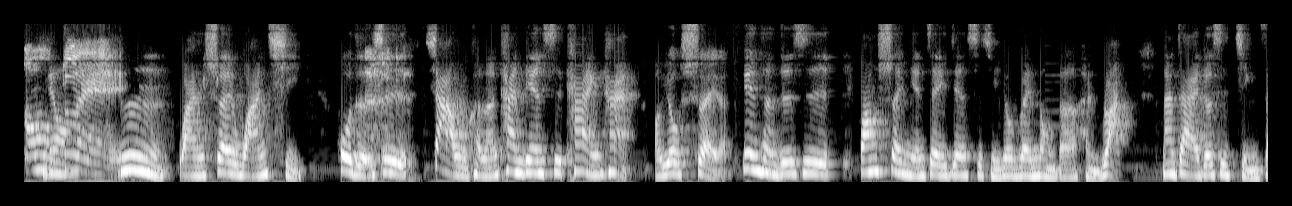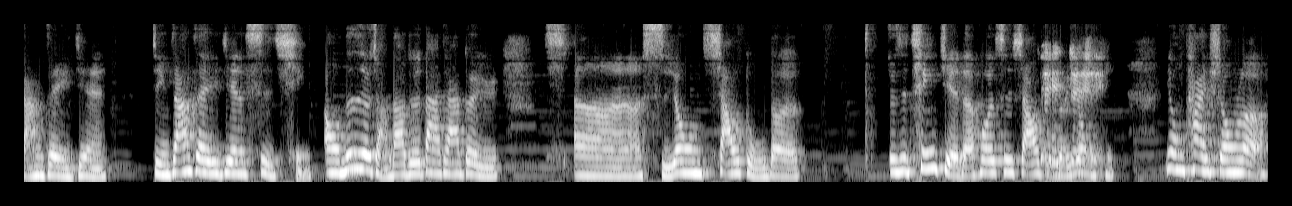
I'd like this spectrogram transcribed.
哦，对，嗯，晚睡晚起，或者是下午可能看电视看一看，哦，又睡了，变成就是光睡眠这一件事情就被弄得很乱。那再来就是紧张这一件，紧张这一件事情，哦，那就讲到就是大家对于。呃，使用消毒的，就是清洁的或者是消毒的用品，用太凶了。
